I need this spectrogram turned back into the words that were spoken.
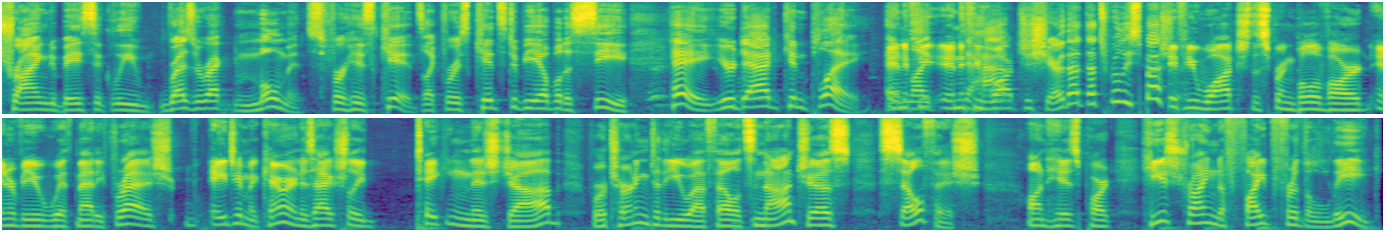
trying to basically resurrect moments for his kids, like for his kids to be able to see, hey, your dad can play, And if you- and if to you watch- to share that, that's really special. if you watch the Spring Boulevard interview with Matty Fresh, AJ McCarron is actually taking this job, returning to the UFL. It's not just selfish on his part. He's trying to fight for the league.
